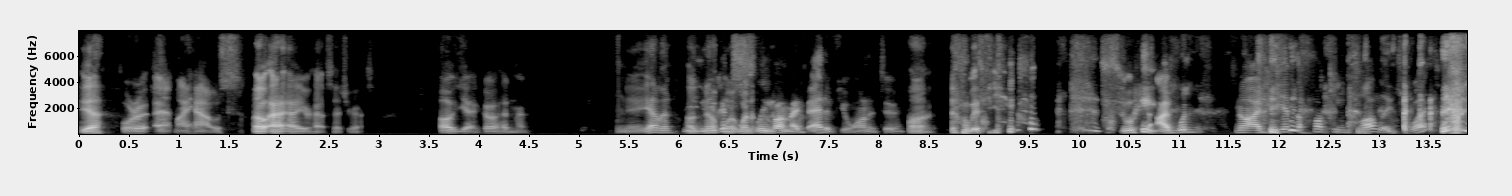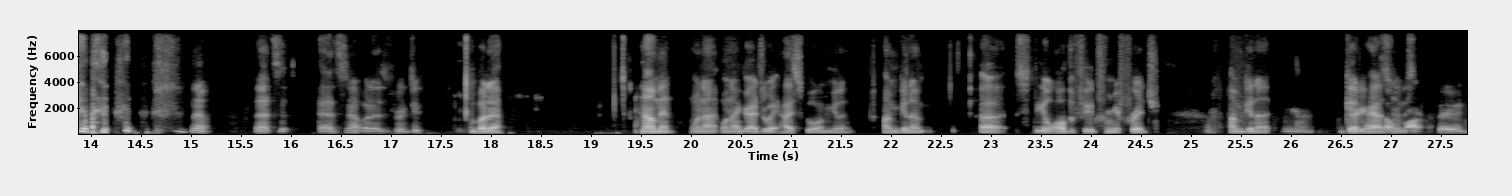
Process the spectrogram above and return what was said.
Yeah. or at my house? Oh, at, at your house. At your house. Oh yeah, go ahead, man. Yeah, yeah man. You, Uh, no, can when- when- sleep on my bed if you wanted to. uh, with you. Sweet. I wouldn't. No, I'd be at the fucking college. What? no, that's that's not what I was to. But uh, no, man. When I when I graduate high school, I'm gonna I'm gonna uh steal all the food from your fridge. I'm gonna go to your That's house a and lot of food.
